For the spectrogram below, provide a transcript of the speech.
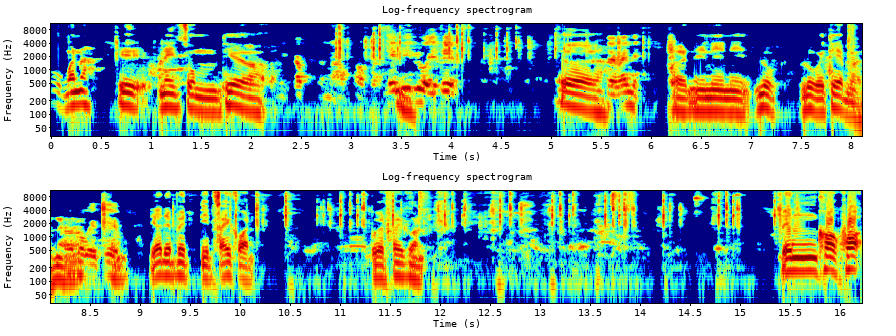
ลูกมันนะที่ในสุ่มที่นี่ครับสนามเข้ากันนี่นี่ลูกไอเทพเออใช่ไหมนี่เออนี่นี่นี่ลูกลูกไอเทพอะนะลูกไอเทพเดี๋ยวเดี๋ยวไปติดไฟก่อนเปิดไฟก่อน เป็นข้อเคาะ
